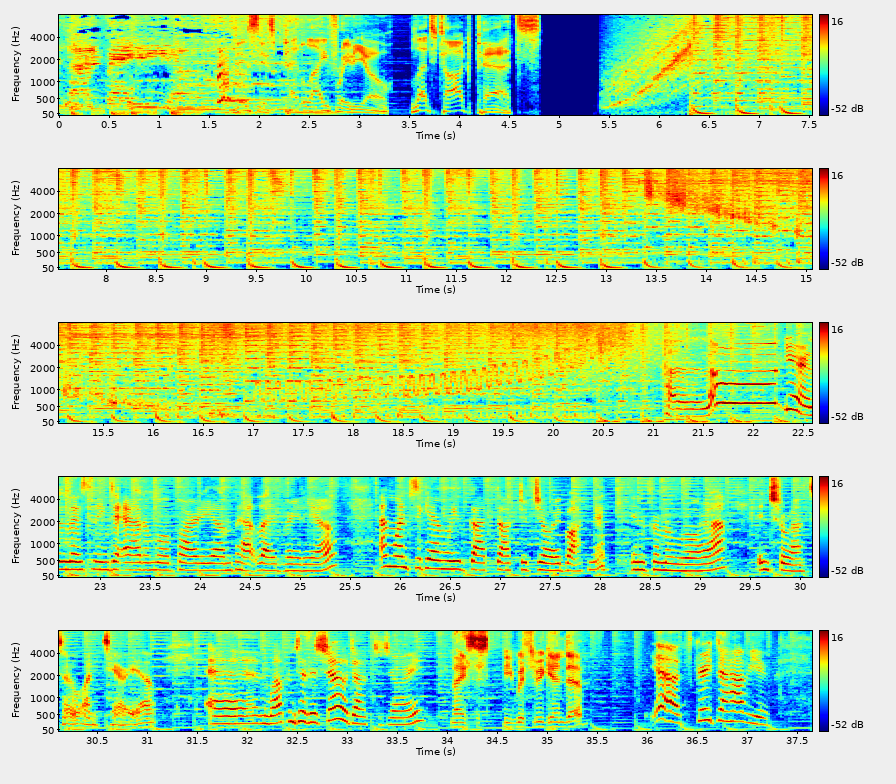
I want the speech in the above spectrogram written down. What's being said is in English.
Pet Life Radio. This is Pet Life Radio. Let's talk pets. Hello, you're listening to Animal Party on Pet Life Radio. And once again, we've got Dr. Jory Botnick in from Aurora in Toronto, Ontario. And welcome to the show, Dr. Jory. Nice to be with you again, Deb. Yeah, it's great to have you.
